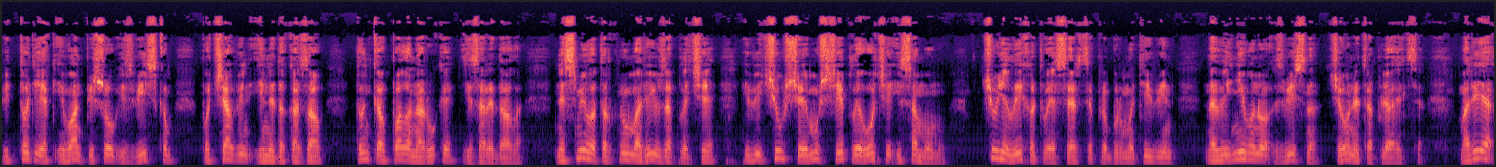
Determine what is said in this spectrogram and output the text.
Відтоді, як Іван пішов із військом, почав він і не доказав. Донька впала на руки і заридала. Несміло торкнув Марію за плече і відчув, що йому щипли очі і самому. Чує лихо твоє серце, пробурмотів він. На війні воно, звісно, чого не трапляється. Марія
